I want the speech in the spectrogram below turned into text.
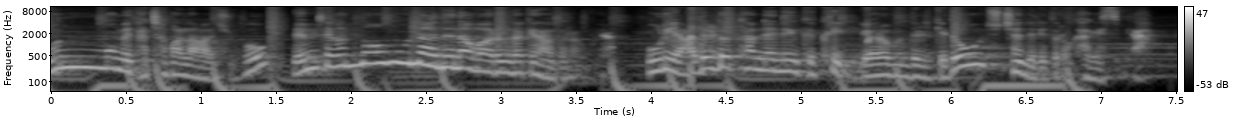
온몸에 다쳐 발라가지고 냄새가 너무나 은은하고 아름답게 나더라고요. 우리 아들도 탐내는 그 크림 여러분들께도 추천드리도록 하겠습니다.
